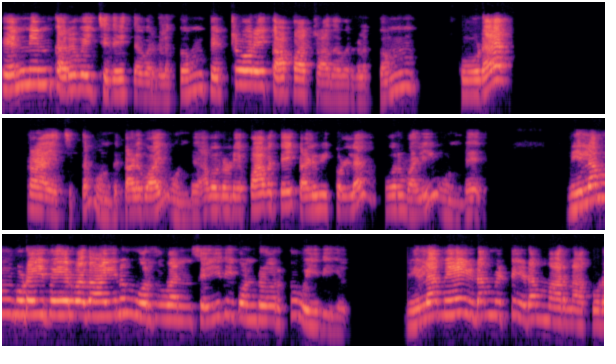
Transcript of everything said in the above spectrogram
பெண்ணின் கருவை சிதைத்தவர்களுக்கும் பெற்றோரை காப்பாற்றாதவர்களுக்கும் கூட பிராயச்சித்தம் உண்டு கழுவாய் உண்டு. அவர்களுடைய பாவத்தை கழுவிக்கொள்ள ஒரு வழி உண்டு. நிலம்புடை பெயர்வதாயினும் ஒருவன் செய்தி கொன்றோருக்கு உய்தியில். நிலமே இடம் விட்டு இடம் மாறினா கூட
